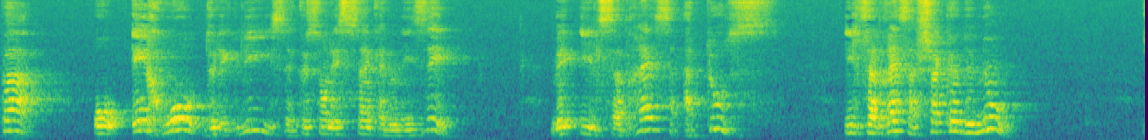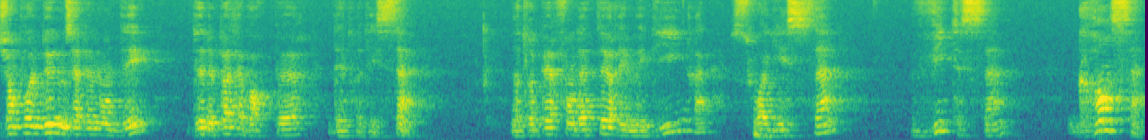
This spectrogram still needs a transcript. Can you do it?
pas aux héros de l'Église que sont les saints canonisés, mais il s'adresse à tous. Il s'adresse à chacun de nous. Jean-Paul II nous a demandé de ne pas avoir peur d'être des saints. Notre Père fondateur aimait dire Soyez saints, vite saints, grands saints.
